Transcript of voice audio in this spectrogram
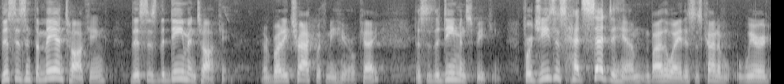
This isn't the man talking. This is the demon talking. Everybody, track with me here, okay? This is the demon speaking. For Jesus had said to him, by the way, this is kind of weird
